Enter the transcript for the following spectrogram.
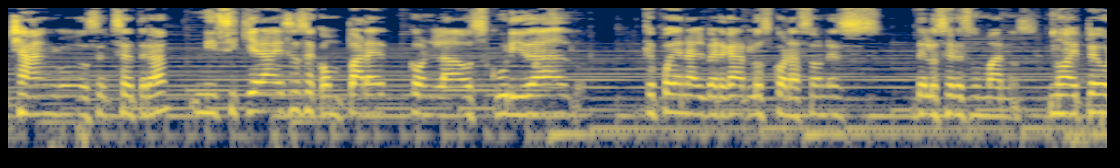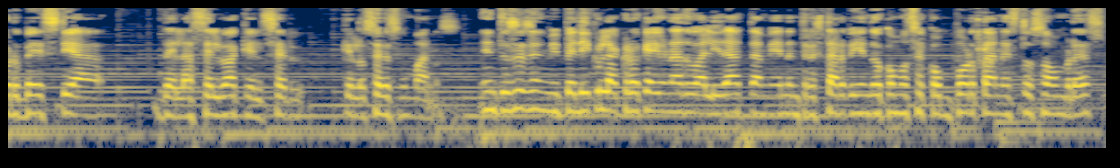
changos, etcétera, ni siquiera eso se compara con la oscuridad que pueden albergar los corazones de los seres humanos. No hay peor bestia de la selva que el ser que los seres humanos. Entonces en mi película creo que hay una dualidad también entre estar viendo cómo se comportan estos hombres,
